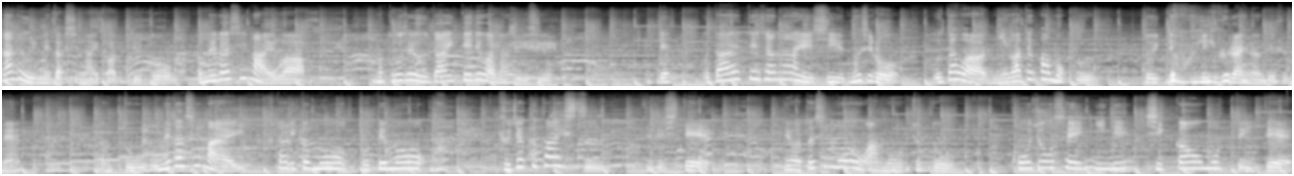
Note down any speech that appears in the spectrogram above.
なんで梅田姉妹かっていうと梅田姉妹は、まあ、当然歌い手ではないんですよ。で歌い手じゃないしむしろ歌は苦手科目と言ってもいいぐらいなんですね。と梅田姉妹2人ともとても虚弱体質でしてで私もあのちょっと甲状腺にね疾患を持っていて、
